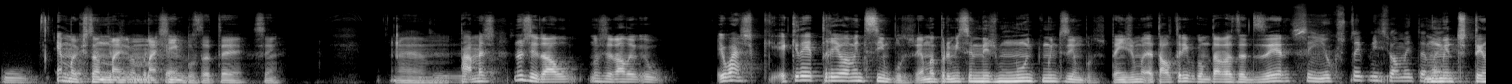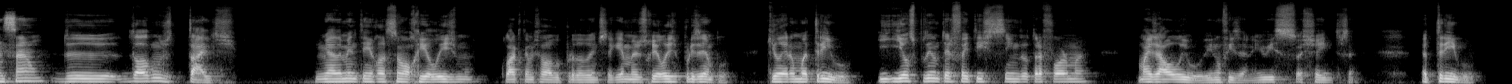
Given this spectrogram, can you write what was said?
o. É uma questão mais, mais simples, até, sim. Um, de... pá, mas no geral, no geral eu, eu acho que aquilo é terrivelmente simples. É uma premissa mesmo muito, muito simples. Tens a tal tribo, como estavas a dizer. Sim, eu gostei principalmente também. Momentos de tensão. De, de alguns detalhes. nomeadamente em relação ao realismo. Claro que estamos a falar do Predador e não sei mas o realismo, por exemplo, que ele era uma tribo e, e eles podiam ter feito isto sim de outra forma, mais a Hollywood, e não fizeram. Eu isso achei interessante. A tribo,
